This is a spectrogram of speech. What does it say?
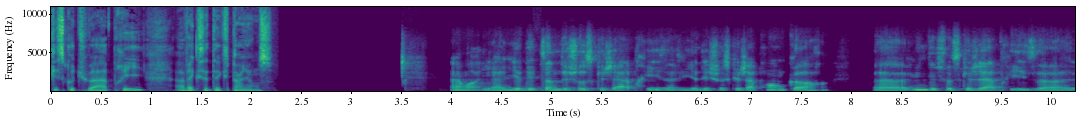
Qu'est-ce que tu as appris avec cette expérience? Il y, a des tonnes de choses que j'ai apprises, il y a des choses que j'apprends encore. Euh, une des choses que j'ai apprises euh,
